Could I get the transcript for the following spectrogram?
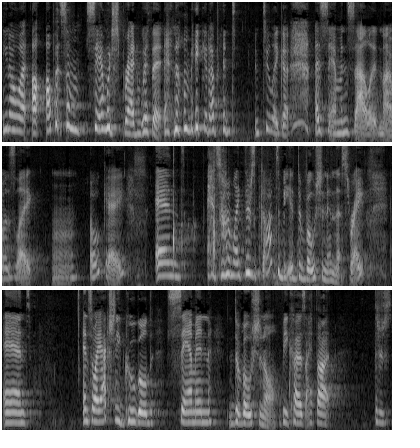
you know what, I'll, I'll, put some sandwich spread with it and I'll make it up into, into like a, a salmon salad. And I was like, mm, okay. And, and so I'm like, there's got to be a devotion in this, right? And, and so I actually Googled salmon devotional because I thought there's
